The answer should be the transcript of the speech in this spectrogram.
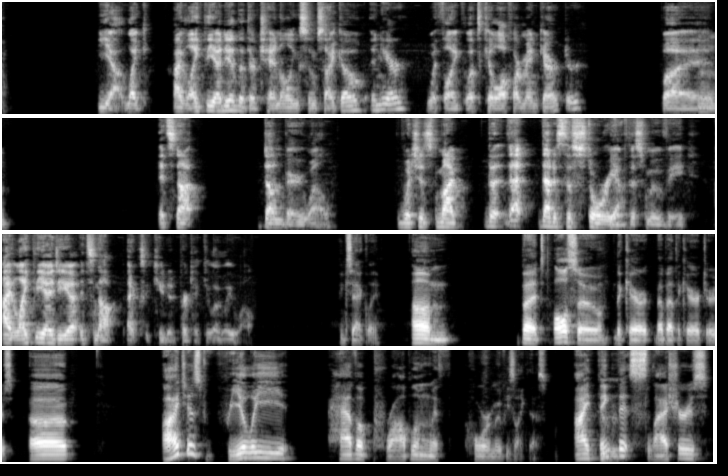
yeah, like I like the idea that they're channeling some psycho in here with like let's kill off our main character, but Mhm. it's not done very well, which is my the, that that is the story Yeah. of this movie. I like the idea, it's not executed particularly well. Exactly. Um, but also the char- about the characters. Uh, I just really have a problem with horror movies like this. I think Mhm. that slashers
